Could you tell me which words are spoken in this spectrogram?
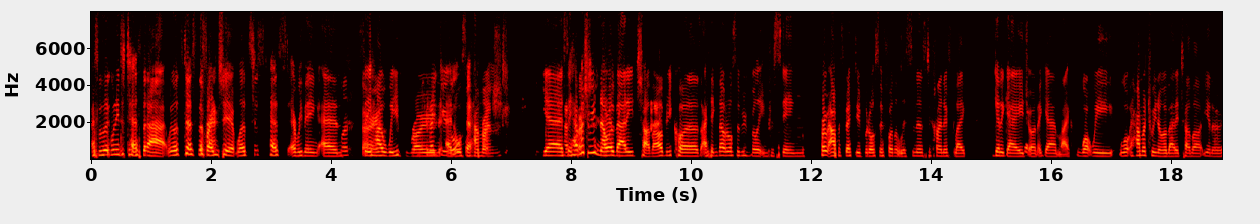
i feel like we need to test that well, let's test the friendship let's just test everything and see how we've grown and also best how friend? much yeah see how much we know about each other because i think that would also be really interesting from our perspective but also for the listeners to kind of like get a gauge on again like what we what, how much we know about each other you know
